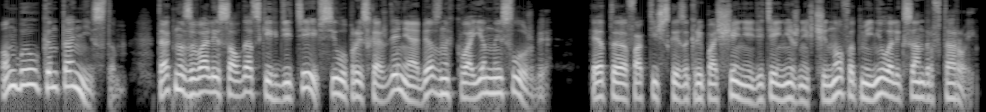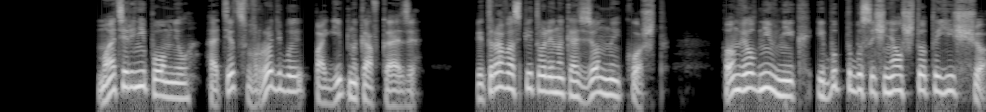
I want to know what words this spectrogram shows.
Он был кантонистом. Так называли солдатских детей в силу происхождения, обязанных к военной службе. Это фактическое закрепощение детей нижних чинов отменил Александр II. Матери не помнил, отец вроде бы погиб на Кавказе. Петра воспитывали на казенный кошт. Он вел дневник и будто бы сочинял что-то еще,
